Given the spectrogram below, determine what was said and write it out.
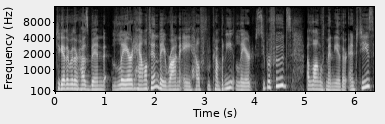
Together with her husband, Laird Hamilton, they run a health food company, Laird Superfoods, along with many other entities.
